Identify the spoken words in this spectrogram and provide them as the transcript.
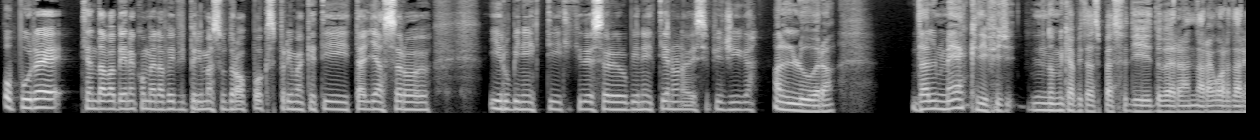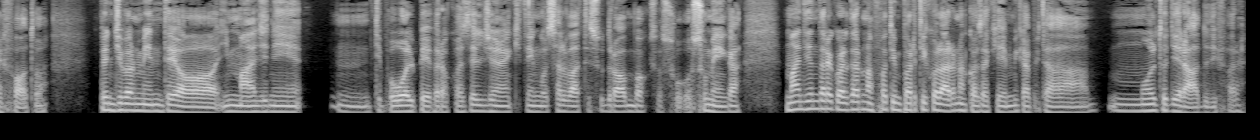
Oppure ti andava bene come l'avevi prima su Dropbox, prima che ti tagliassero i rubinetti, ti chiudessero i rubinetti e non avessi più giga? Allora, dal Mac diffic- non mi capita spesso di dover andare a guardare foto. Principalmente ho immagini mh, tipo wallpaper o cose del genere che tengo salvate su Dropbox o su, o su, Mega, ma di andare a guardare una foto in particolare è una cosa che mi capita molto di rado di fare.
